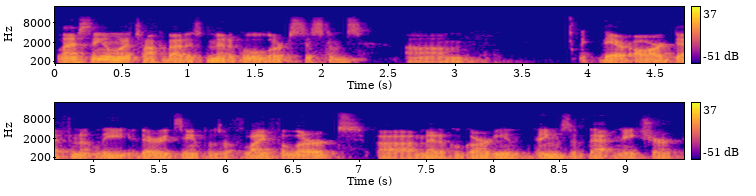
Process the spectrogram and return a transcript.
Last thing I want to talk about is medical alert systems. Um, there are definitely, there are examples of life alert, uh, medical guardian, things of that nature.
